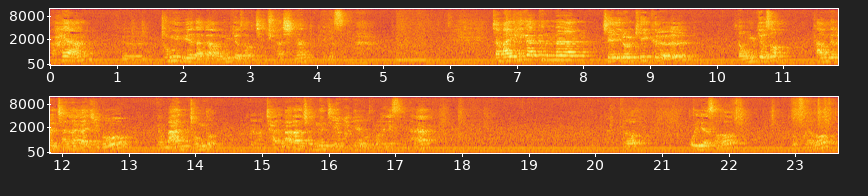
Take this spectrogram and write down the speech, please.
하얀 그 종이 위에다가 옮겨서 제출하시면 되겠습니다. 자 말기가 끝난 젤리롤 케이크를 자, 옮겨서 가운데를 잘라가지고 그만 정도 그잘 말아졌는지 확인해 보도록 하겠습니다. 들어 올려서 놓고요.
